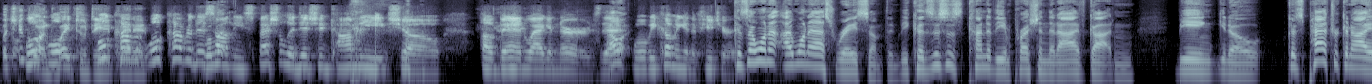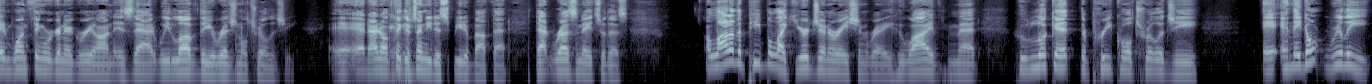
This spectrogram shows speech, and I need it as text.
But you're we'll, going we'll, way too deep. We'll cover, we'll cover this well, on the special edition comedy show of bandwagon nerds that I, will be coming in the future. Because I want to, I want to ask Ray something because this is kind of the impression that I've gotten, being you know, because Patrick and I, and one thing we're going to agree on is that we love the original trilogy, and I don't think mm-hmm. there's any dispute about that. That resonates with us. A lot of the people like your generation, Ray, who I've met, who look at the prequel trilogy, and they don't really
